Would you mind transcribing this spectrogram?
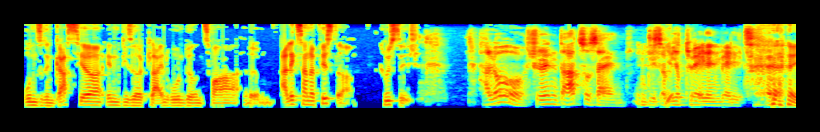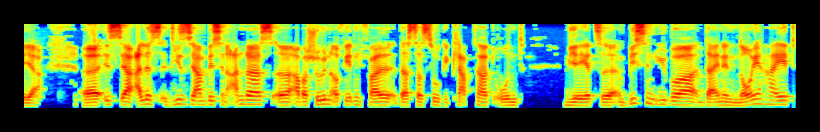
unseren Gast hier in dieser kleinen Runde und zwar ähm, Alexander Pfister. Grüß dich. Hallo, schön da zu sein in dieser ja. virtuellen Welt. ja, äh, ist ja alles dieses Jahr ein bisschen anders, äh, aber schön auf jeden Fall, dass das so geklappt hat und wir jetzt äh, ein bisschen über deine Neuheit,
